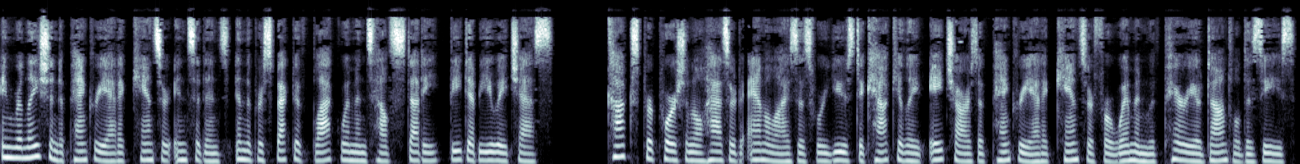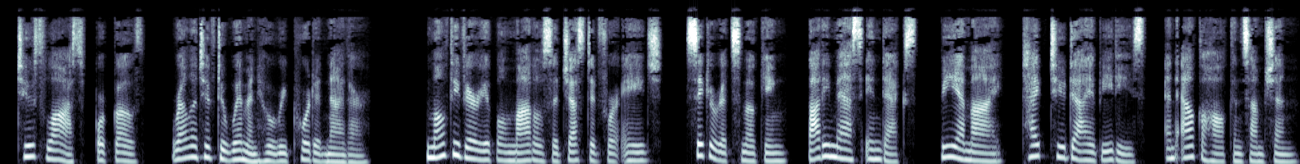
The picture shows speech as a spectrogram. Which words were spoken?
in relation to pancreatic cancer incidence in the prospective Black Women's Health Study, BWHS. Cox proportional hazard analyses were used to calculate HRs of pancreatic cancer for women with periodontal disease, tooth loss, or both, relative to women who reported neither. Multivariable models adjusted for age, cigarette smoking, body mass index, BMI, type 2 diabetes, and alcohol consumption.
